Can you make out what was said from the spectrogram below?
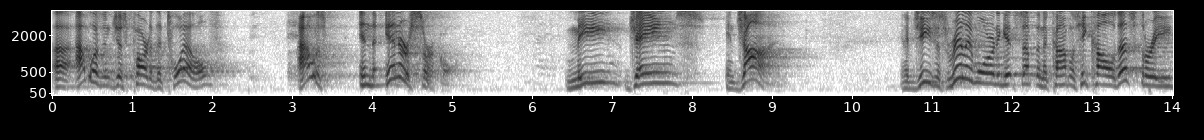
uh, I wasn't just part of the 12, I was in the inner circle. Me, James, and John. And if Jesus really wanted to get something accomplished, he called us three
